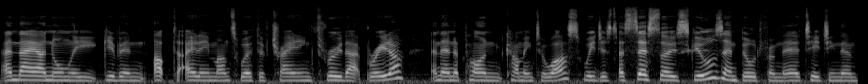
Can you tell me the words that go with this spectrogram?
and they are normally given up to 18 months worth of training through that breeder and then upon coming to us we just assess those skills and build from there teaching them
